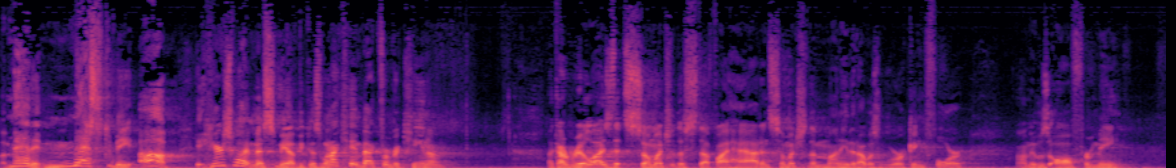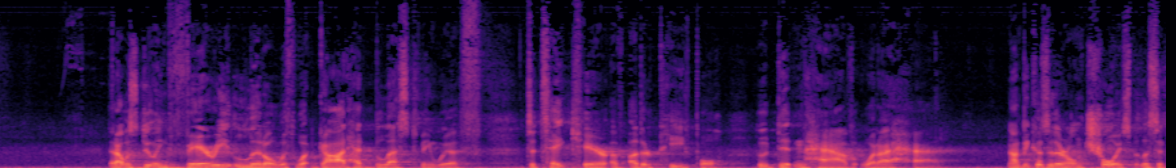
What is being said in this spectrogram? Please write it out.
But man, it messed me up. Here's why it messed me up because when I came back from Burkina, like, I realized that so much of the stuff I had and so much of the money that I was working for, um, it was all for me. That I was doing very little with what God had blessed me with to take care of other people who didn't have what I had. Not because of their own choice, but listen,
